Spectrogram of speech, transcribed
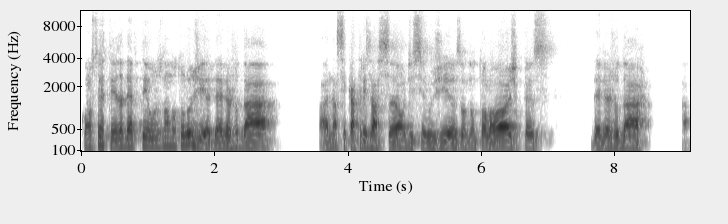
com certeza deve ter uso na odontologia, deve ajudar na cicatrização de cirurgias odontológicas, deve ajudar a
